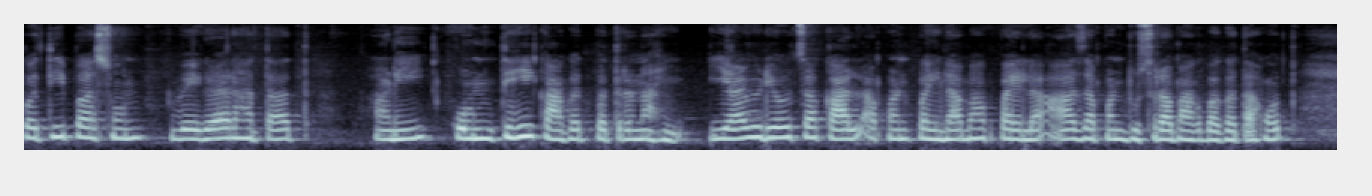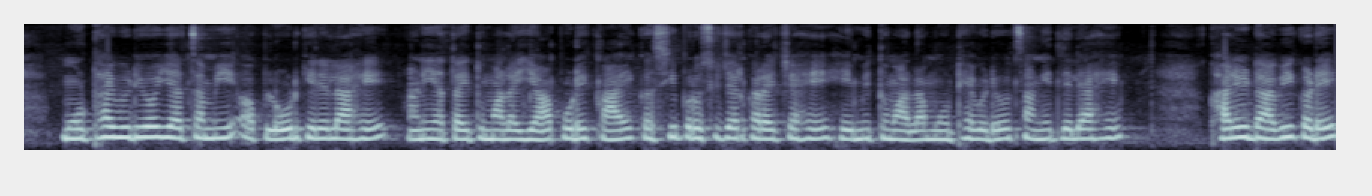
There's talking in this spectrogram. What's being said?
पतीपासून वेगळ्या राहतात आणि कोणतेही कागदपत्र नाही. या व्हिडिओचा काल आपण पहिला भाग पाहिला आज आपण दुसरा भाग बघत आहोत. मोठा व्हिडिओ याचा मी अपलोड केलेला आहे आणि आता तुम्हाला यापुढे काय कशी प्रोसिजर करायची आहे हे मी तुम्हाला मोठ्या व्हिडिओत सांगितलेले आहे. खाली डावीकडे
